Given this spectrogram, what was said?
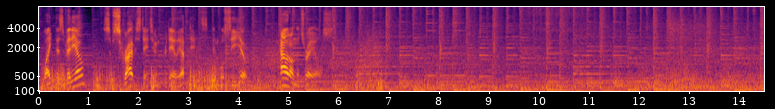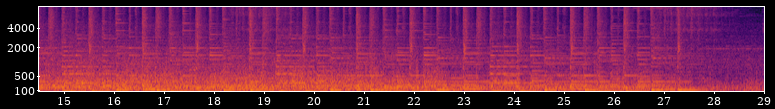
Like this video, subscribe to stay tuned for daily updates, and we'll see you out on the trails.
